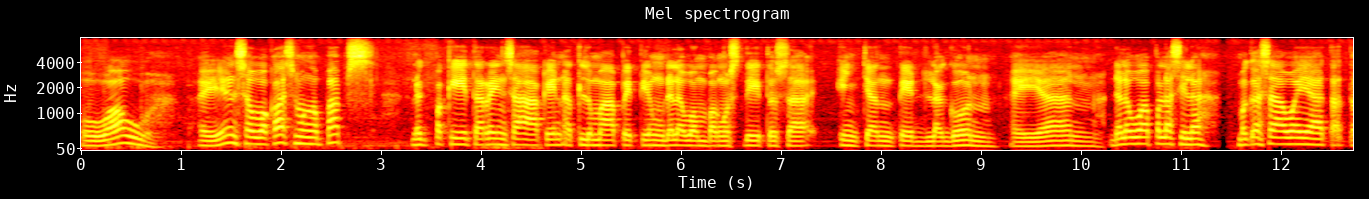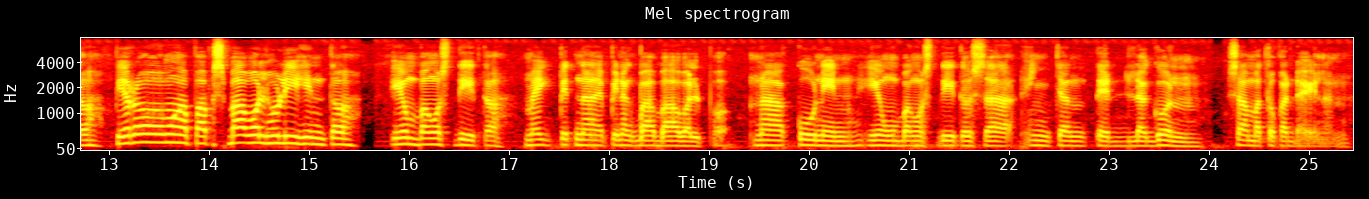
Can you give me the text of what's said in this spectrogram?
Wow! Ayan, sa wakas mga paps, nagpakita rin sa akin at lumapit yung dalawang bangus dito sa Enchanted Lagoon. Ayan. Dalawa pala sila. Mag-asawa yata to. Pero mga paps, bawal hulihin to. Yung bangus dito. Mahigpit na pinagbabawal po na kunin yung bangus dito sa Enchanted Lagoon sa Matukad Island.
